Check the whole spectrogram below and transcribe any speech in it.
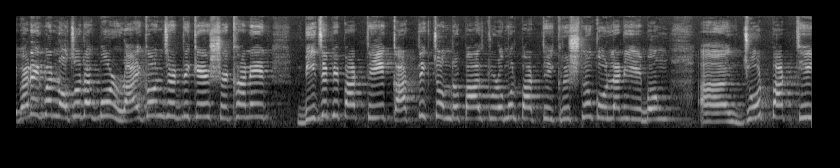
এবার একবার নজর রাখব রায়গঞ্জের দিকে। সেখানে বিজেপি প্রার্থী কার্তিক চন্দ্রপাল তৃণমূল প্রার্থী কৃষ্ণ কল্যাণী এবং জোট প্রার্থী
